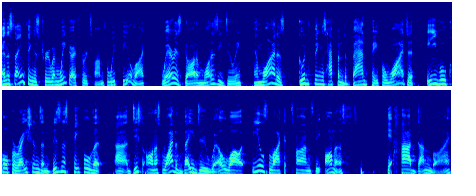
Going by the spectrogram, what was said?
And the same thing is true when we go through times where we feel like, where is God and what is He doing? And why does good things happen to bad people? Why do evil corporations and business people that are dishonest, why do they do well while it feels like at times the honest get hard done by?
